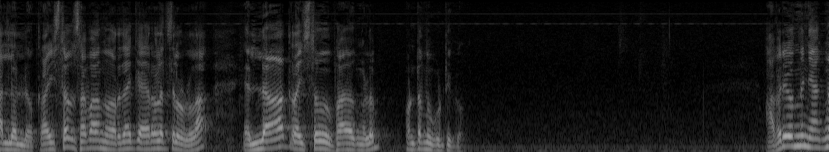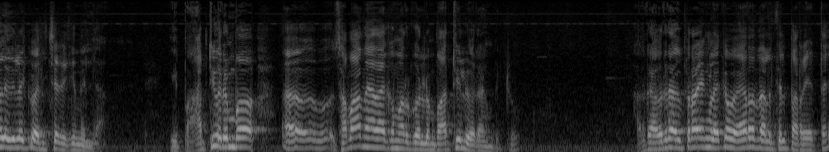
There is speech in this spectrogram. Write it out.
അല്ലല്ലോ. ക്രൈസ്തവ സഭ എന്ന് പറഞ്ഞാൽ കേരളത്തിലുള്ള എല്ലാ ക്രൈസ്തവ വിഭാഗങ്ങളും ഉണ്ടെന്ന് കൂട്ടിക്കോ. അവരെ ഒന്നും ഞങ്ങൾ ഇതിലേക്ക് വലിച്ചഴിക്കുന്നില്ല. ഈ പാർട്ടി വരുമ്പോൾ സഭാ നേതാക്കന്മാർക്ക് പാർട്ടിയിൽ വരാൻ പറ്റൂ. അവരവരുടെ അഭിപ്രായങ്ങളൊക്കെ വേറെ തലത്തിൽ പറയട്ടെ.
